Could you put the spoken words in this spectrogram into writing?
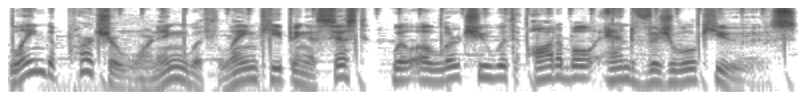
Lane Departure Warning with Lane Keeping Assist will alert you with audible and visual cues.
